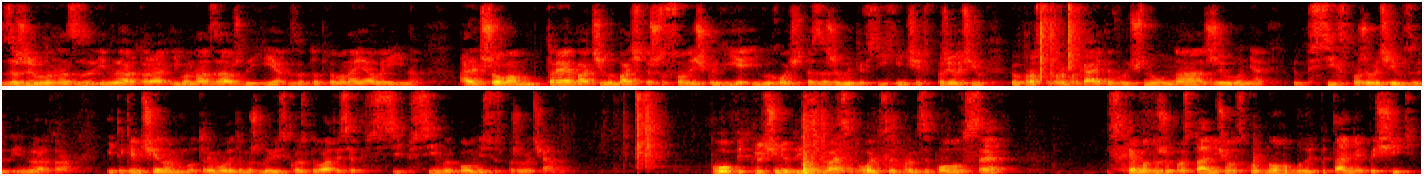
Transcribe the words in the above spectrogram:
заживлена з інвертора, і вона завжди є, тобто вона є аварійна. А якщо вам треба, чи ви бачите, що сонечко є, і ви хочете заживити всіх інших споживачів, ви просто перемикаєте вручну на живлення всіх споживачів з інвертора. І таким чином отримуєте можливість користуватися всі, всіми повністю споживачами. По підключенню 220 вольт це принципово все. Схема дуже проста, нічого складного. Будуть питання, пишіть.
